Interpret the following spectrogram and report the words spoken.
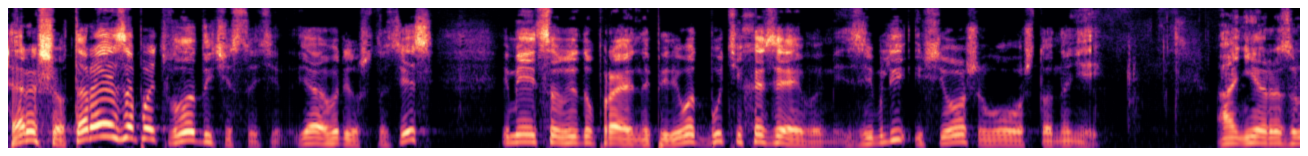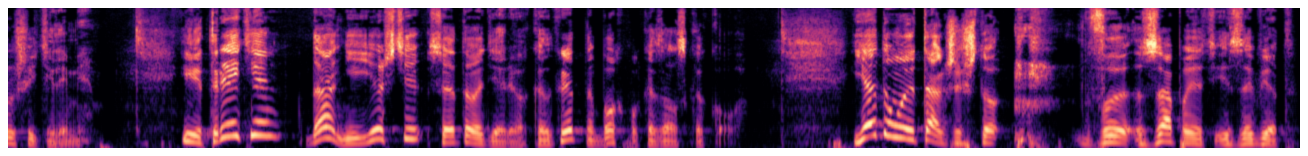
Хорошо. Вторая заповедь – владычествуйте. Я говорил, что здесь имеется в виду правильный перевод. Будьте хозяевами земли и всего живого, что на ней, а не разрушителями. И третье, да, не ешьте с этого дерева. Конкретно Бог показал с какого. Я думаю также, что в заповедь и завет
